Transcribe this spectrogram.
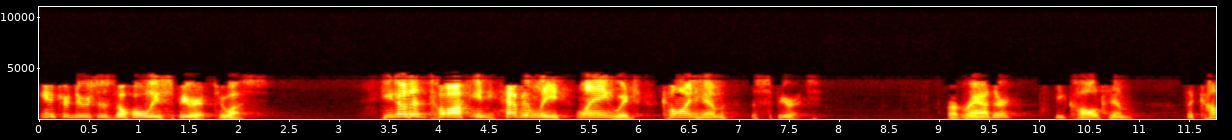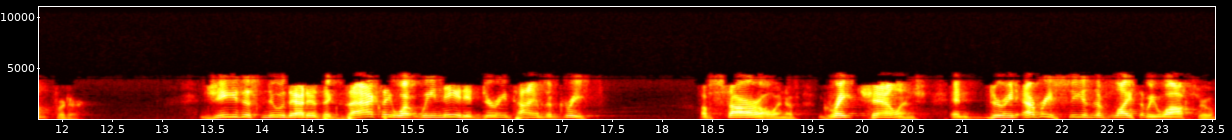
introduces the Holy Spirit to us, he doesn't talk in heavenly language calling him the Spirit, but rather he calls him the Comforter. Jesus knew that is exactly what we needed during times of grief, of sorrow, and of great challenge and during every season of life that we walk through.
